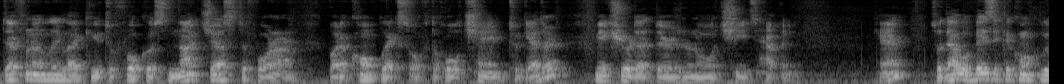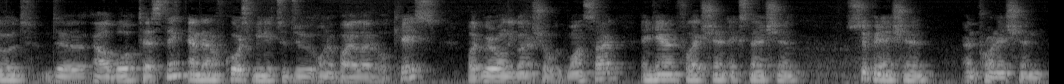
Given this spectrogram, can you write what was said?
definitely like you to focus not just the forearm, but a complex of the whole chain together. Make sure that there's no cheats happening. Okay, so that will basically conclude the elbow testing. And then of course we need to do on a bilateral case, but we're only gonna show with one side. Again, flexion, extension, supination, and pronation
